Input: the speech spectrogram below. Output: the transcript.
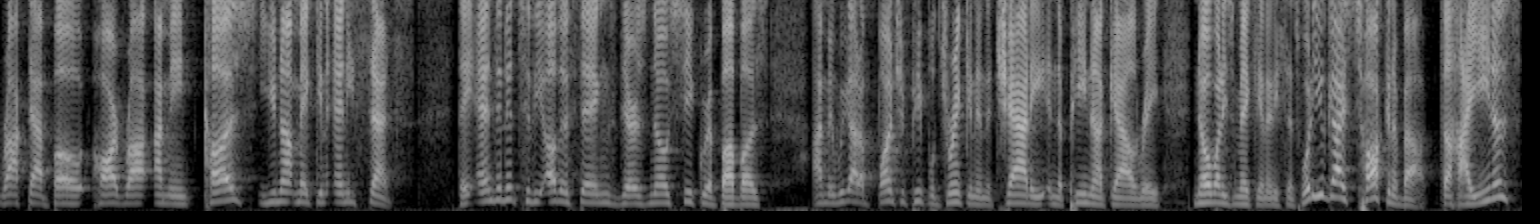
rock that boat, hard rock? I mean, cuz you're not making any sense. They ended it to the other things. There's no secret, bubbas. I mean, we got a bunch of people drinking in a chatty in the peanut gallery. Nobody's making any sense. What are you guys talking about? The hyenas?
